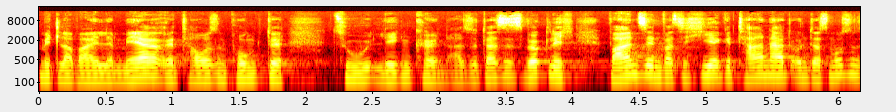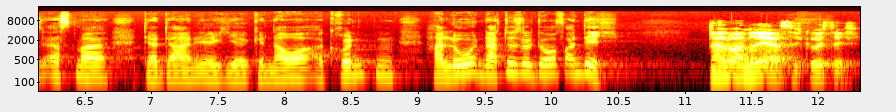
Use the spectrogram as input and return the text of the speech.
mittlerweile mehrere tausend Punkte zulegen können. Also das ist wirklich Wahnsinn, was sich hier getan hat und das muss uns erstmal der Daniel hier genauer ergründen. Hallo nach Düsseldorf an dich. Hallo Andreas, ich grüße dich.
